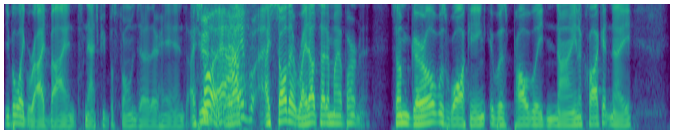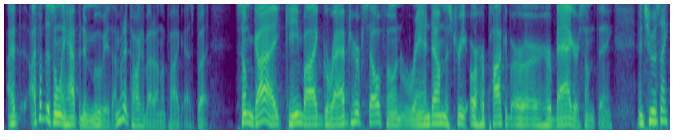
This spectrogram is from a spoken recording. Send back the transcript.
People like ride by and snatch people's phones out of their hands. I saw it. Right I- outs- saw that right outside of my apartment. Some girl was walking. It was probably nine o'clock at night. I, I thought this only happened in movies. I'm going to talk about it on the podcast, but some guy came by, grabbed her cell phone, ran down the street or her pocket or, her bag or something, and she was like,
